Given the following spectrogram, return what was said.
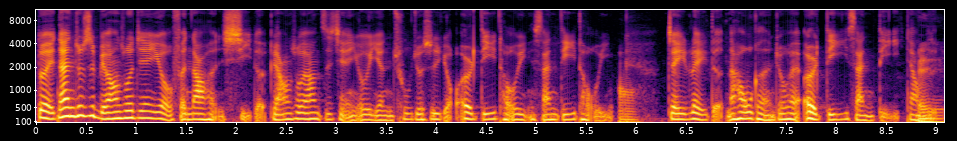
对，但就是比方说今天也有分到很细的，比方说像之前有个演出，就是有二 D 投影、三 D 投影。哦这一类的，然后我可能就会二 D、三 D 这样子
